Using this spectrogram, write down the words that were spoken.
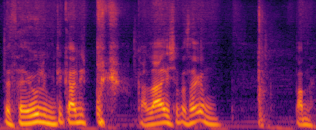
Πεθερούλη μου, τι κάνεις; Καλά είσαι πεθερέ μου. Πάμε.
